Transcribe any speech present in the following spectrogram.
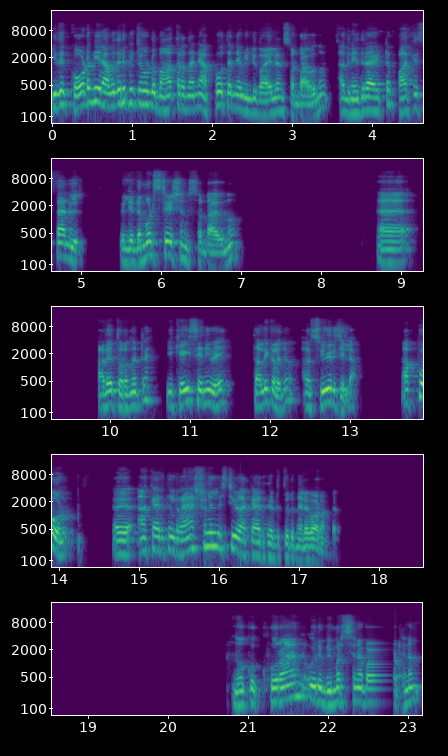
ഇത് കോടതിയിൽ അവതരിപ്പിച്ചുകൊണ്ട് മാത്രം തന്നെ അപ്പോൾ തന്നെ വലിയ വയലൻസ് ഉണ്ടാകുന്നു. അതിനെതിരായിട്ട് പാകിസ്ഥാനിൽ വലിയ ഡെമോൺസ്ട്രേഷൻസ് ഉണ്ടാകുന്നു. അതേ തുറന്നിട്ട് ഈ കേസ് എനിവേ തള്ളിക്കളഞ്ഞു. അത് സ്വീകരിച്ചില്ല. അപ്പോൾ ആ കാര്യത്തിൽ റാഷണലിസ്റ്റുകൾ അക്കാര്യത്തിൽ എടുത്തൊരു നിലപാടുണ്ട്. നോക്കൂ ഖുറാൻ ഒരു വിമർശന പഠനം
